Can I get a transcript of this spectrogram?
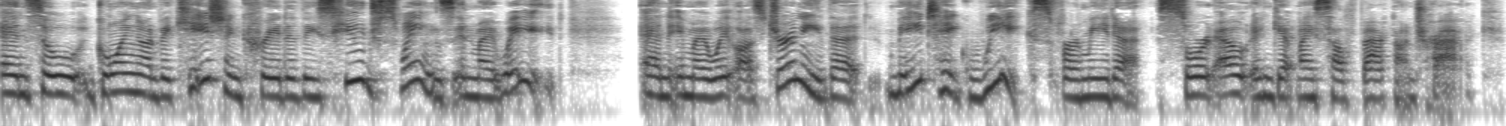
And so going on vacation created these huge swings in my weight and in my weight loss journey that may take weeks for me to sort out and get myself back on track.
